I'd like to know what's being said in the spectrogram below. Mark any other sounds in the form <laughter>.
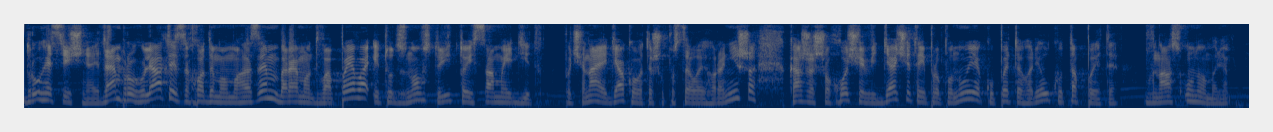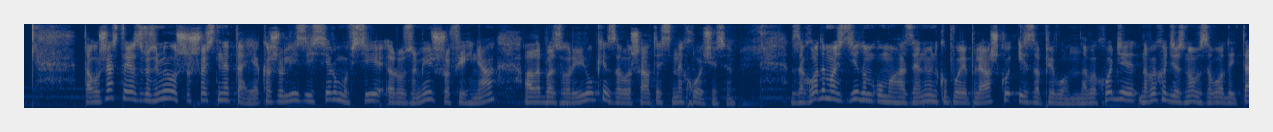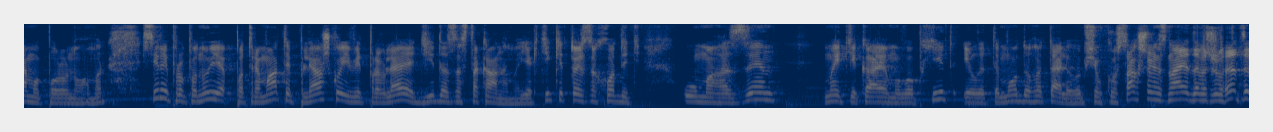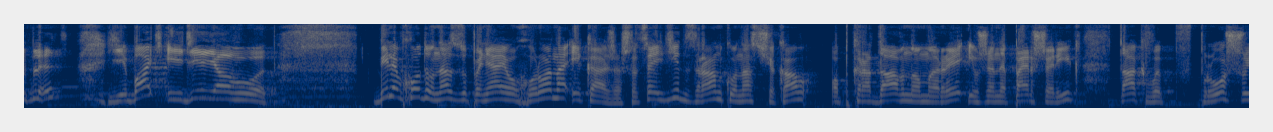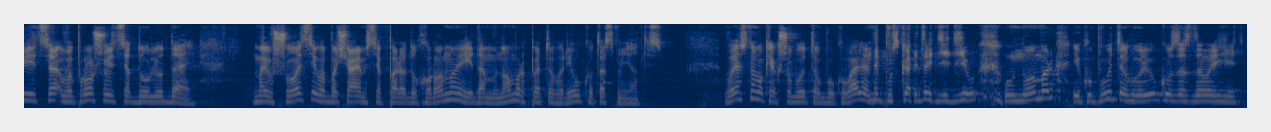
2 січня. Йдемо прогулятись, заходимо в магазин, беремо два пива, і тут знов стоїть той самий дід. Починає дякувати, що пустила його раніше. Каже, що хоче віддячити і пропонує купити горілку та пити в нас у номері. Та вже стає зрозуміло, що щось не те. Я кажу, Лізі і сірому, всі розуміють, що фігня, але без горілки залишатись не хочеться. Заходимо з дідом у магазин, він купує пляшку і за півом. На виході, на виході знов заводить тему про номер. Сірий пропонує потримати пляшку і відправляє діда за стаканами. Як тільки той заходить у магазин, ми тікаємо в обхід і летимо до готелю. Взагалі в курсах, що він знає, де ви живете, блядь? Єбать, іди я вот. Біля входу нас зупиняє охорона і каже, що цей дід зранку нас чекав, обкрадав номери і вже не перший рік так випрошується, випрошується до людей. Ми в шоці вибачаємося перед охороною йдемо в номер пити горілку та сміятись. Висновок, якщо будете в Буковелі, <laughs> не пускайте дідів у номер і купуйте горілку заздалегідь.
